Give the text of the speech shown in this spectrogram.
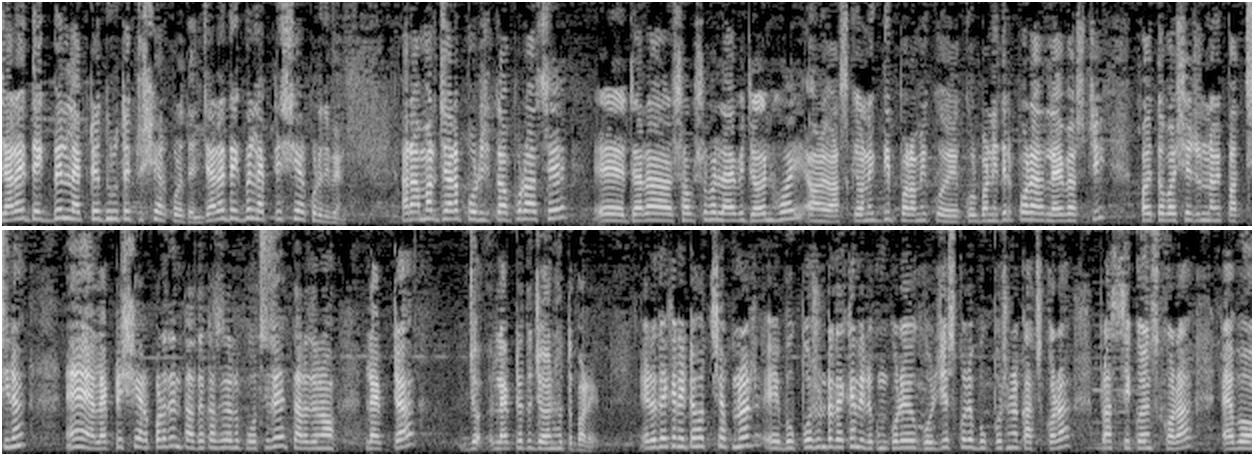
যারাই দেখবেন ল্যাপটপ দ্রুত একটু শেয়ার করে দেন, যারাই দেখবেন ল্যাপটপ শেয়ার করে দিবেন। আর আমার যারা অপর আছে যারা সবসময় লাইভে জয়েন হয় আজকে অনেক দিন পর আমি কোরবানিদের পরে লাইভ আসছি। হয়তো বা সেজন্য আমি পাচ্ছি না। হ্যাঁ লাইভটা শেয়ার করে দেন, তাদের কাছে যেন পৌঁছে যায়, তারা যেন লাইভটা লাইভটাতে জয়েন হতে পারে। এটা দেখেন, এটা হচ্ছে আপনার এই বুক পোষণটা দেখেন, এরকম করে গর্জিয়াস করে বুক পোষণের কাজ করা প্লাস সিকোয়েন্স করা, এবং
